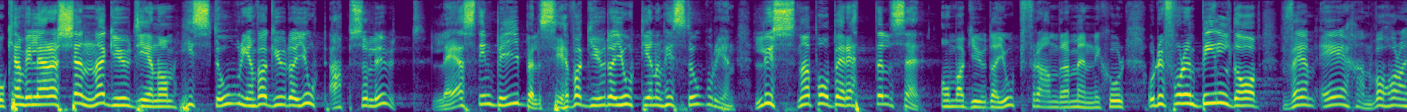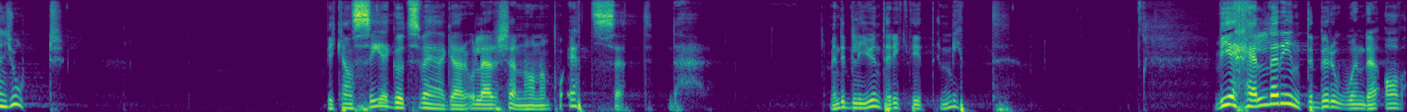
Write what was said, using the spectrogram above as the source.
Och kan vi lära känna Gud genom historien, vad Gud har gjort? Absolut. Läs din bibel, se vad Gud har gjort genom historien. Lyssna på berättelser om vad Gud har gjort för andra människor och du får en bild av vem är han, vad har han gjort? Vi kan se Guds vägar och lära känna honom på ett sätt där. Men det blir ju inte riktigt mitt. Vi är heller inte beroende av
